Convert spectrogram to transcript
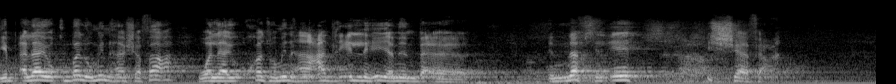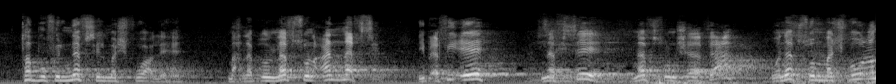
يبقى لا يقبل منها شفاعة ولا يؤخذ منها عدل اللي هي من بقى النفس الايه؟ الشافعة. طب وفي النفس المشفوع لها ما إحنا بنقول نفس عن نفس. يبقى في إيه؟ نفسين نفس شافعة ونفس مشفوع.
